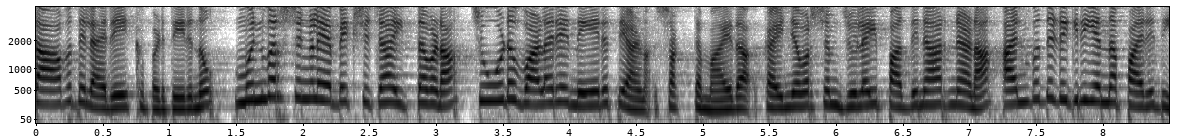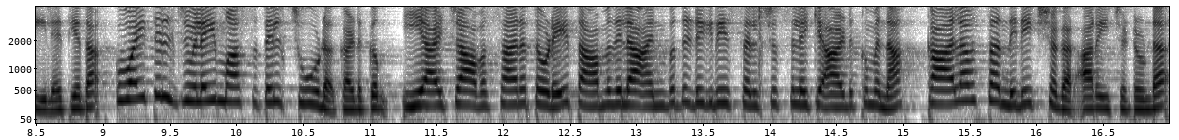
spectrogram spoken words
താപനില രേഖപ്പെടുത്തിയിരുന്നു. മുൻവർഷങ്ങളെ അപേക്ഷിച്ച് ഇത്തവണ ചൂട് വളരെ നേരത്തെയാണ് ശക്തമായത്. കഴിഞ്ഞ വർഷം ജൂലൈ പതിനാറിനാണ് അൻപത് ഡിഗ്രി എന്ന പരിധിയിലെത്തിയത്. കുവൈത്തിൽ ജൂലൈ മാസത്തിൽ ചൂട് കടുക്കും. ഈ ആഴ്ച അവസാനത്തോടെ താപനില അൻപത് ഡിഗ്രി സെൽഷ്യസിലേക്ക് അടുക്കുമെന്ന് കാലാവസ്ഥാ നിരീക്ഷകർ അറിയിച്ചിട്ടുണ്ട്.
